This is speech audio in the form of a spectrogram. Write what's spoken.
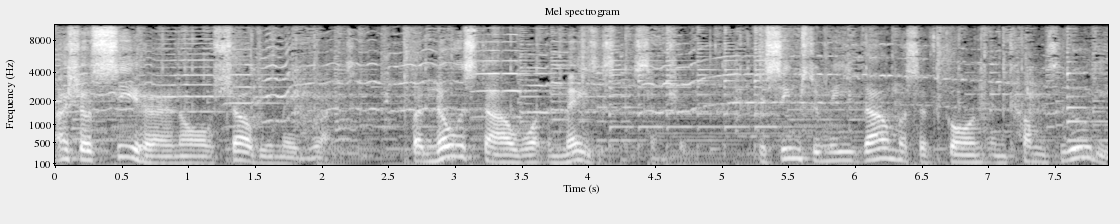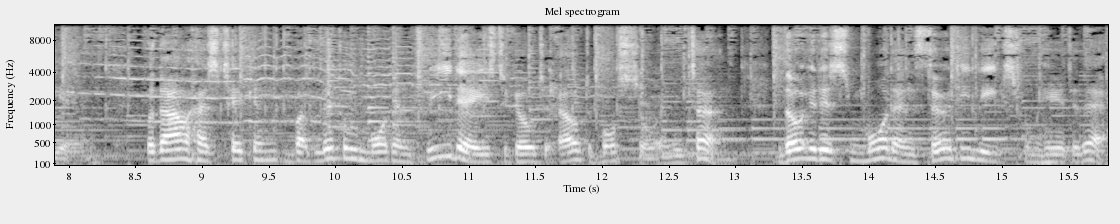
I shall see her and all shall be made right. But knowest thou what amazes me, Sancho? It seems to me thou must have gone and come through the air, for thou hast taken but little more than three days to go to El Toboso and return, though it is more than thirty leagues from here to there.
